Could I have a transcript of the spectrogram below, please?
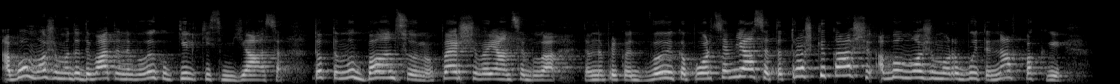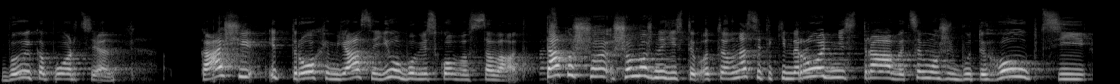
Або можемо додавати невелику кількість м'яса. Тобто ми балансуємо. Перший варіант це була, там, наприклад, велика порція м'яса та трошки каші, або можемо робити навпаки, велика порція каші і трохи м'яса, і обов'язково салат. Також що, що можна їсти? От у нас є такі народні страви, це можуть бути голубці.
